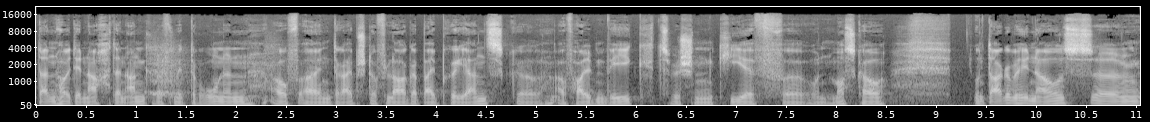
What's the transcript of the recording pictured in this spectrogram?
Dann heute Nacht ein Angriff mit Drohnen auf ein Treibstofflager bei Bryansk äh, auf halbem Weg zwischen Kiew und Moskau. Und darüber hinaus äh,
